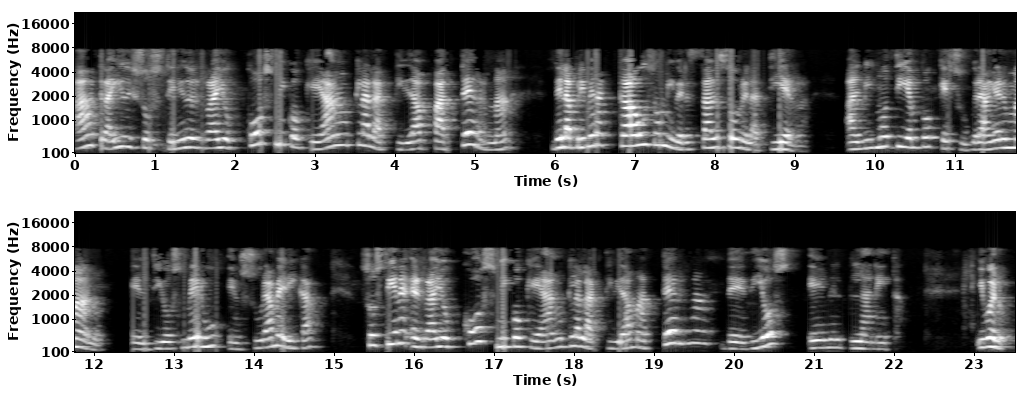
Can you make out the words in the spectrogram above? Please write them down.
ha atraído y sostenido el rayo cósmico que ancla la actividad paterna de la primera causa universal sobre la Tierra, al mismo tiempo que su gran hermano, el dios Merú en Sudamérica, sostiene el rayo cósmico que ancla la actividad materna de Dios en el planeta. Y bueno,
